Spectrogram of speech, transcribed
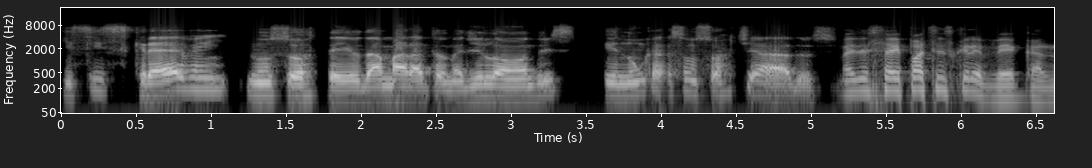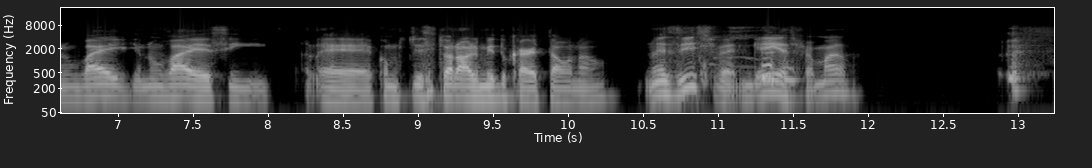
que se inscrevem no sorteio da Maratona de Londres e nunca são sorteados. Mas isso aí pode se inscrever, cara. Não vai, não vai assim, é, como se diz, estourar o limite do cartão, não. Não existe, velho. Ninguém é chamado.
